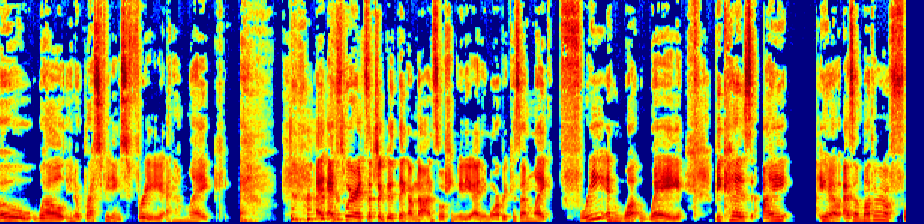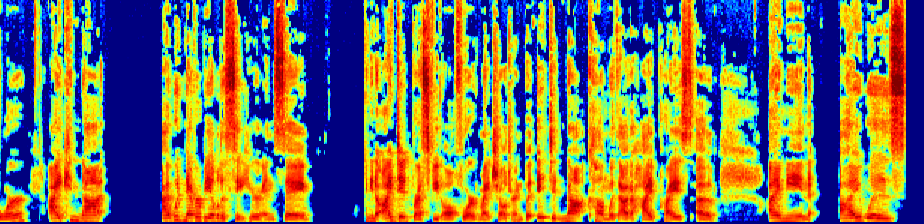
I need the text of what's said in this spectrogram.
oh, well, you know, breastfeeding's free, and I'm like. I, I, swear it's such a good thing I'm not on social media anymore because I'm like, free in what way? Because I, you know, as a mother of four, I cannot, I would never be able to sit here and say, you know, I did breastfeed all four of my children, but it did not come without a high price of, I mean, I was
